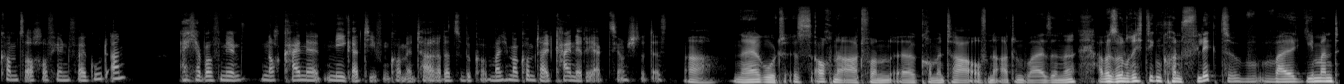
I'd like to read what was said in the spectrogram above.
kommt es auch auf jeden Fall gut an. Ich habe auf den noch keine negativen Kommentare dazu bekommen. Manchmal kommt halt keine Reaktion stattdessen. Ah, naja gut, ist auch eine Art von äh, Kommentar auf eine Art und Weise, ne? Aber so einen richtigen Konflikt, weil jemand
